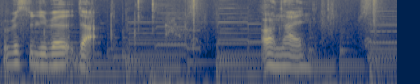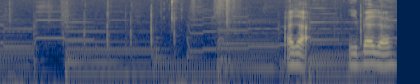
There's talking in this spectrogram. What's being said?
Wo bist du, die? Da. Oh nein. Alter, die Bälle.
